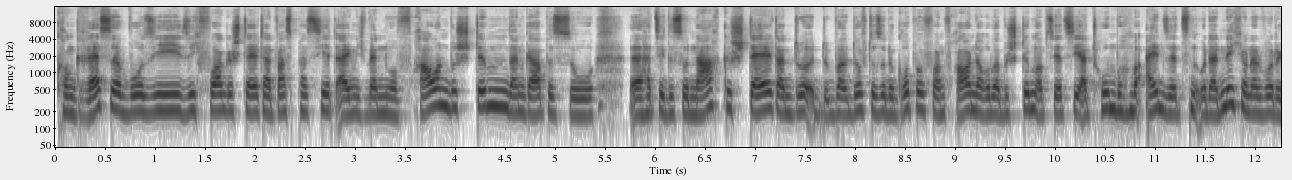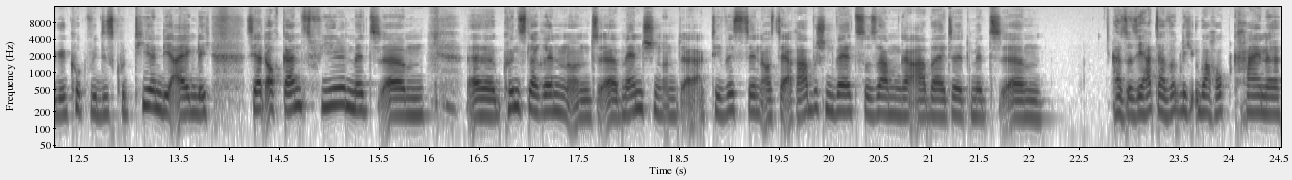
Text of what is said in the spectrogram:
Kongresse, wo sie sich vorgestellt hat, was passiert eigentlich, wenn nur Frauen bestimmen. Dann gab es so, äh, hat sie das so nachgestellt. Dann durfte so eine Gruppe von Frauen darüber bestimmen, ob sie jetzt die Atombombe einsetzen oder nicht. Und dann wurde geguckt, wie diskutieren die eigentlich. Sie hat auch ganz viel mit ähm, äh, Künstlerinnen und äh, Menschen und äh, Aktivistinnen aus der arabischen Welt zusammengearbeitet, mit ähm, Also sie hat da wirklich überhaupt keine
